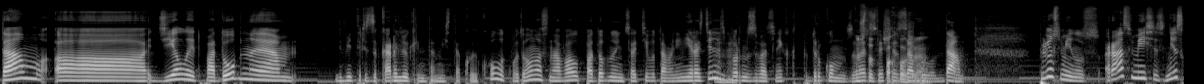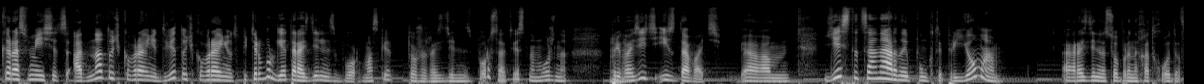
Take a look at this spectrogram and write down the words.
там э, делает подобное Дмитрий Закарлюкин, там есть такой эколог, вот он основал подобную инициативу, там они не раздельный сбор называются, они как-то по-другому ну, называются, ну, я сейчас забыла. Да. Плюс-минус. Раз в месяц, несколько раз в месяц, одна точка в районе, две точки в районе. Вот в Петербурге это раздельный сбор. В Москве тоже раздельный сбор, соответственно, можно привозить и сдавать. Есть стационарные пункты приема а, раздельно собранных отходов.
